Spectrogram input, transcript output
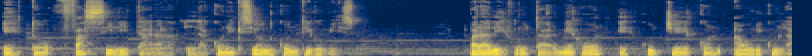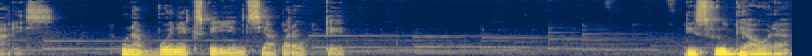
Esto facilitará la conexión contigo mismo. Para disfrutar mejor, escuche con auriculares una buena experiencia para usted. Disfrute ahora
